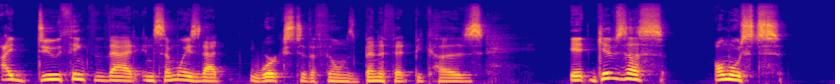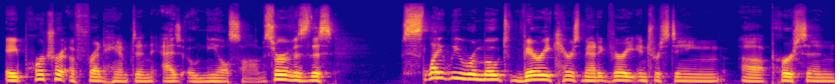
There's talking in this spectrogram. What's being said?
i do think that in some ways that works to the film's benefit because it gives us almost a portrait of Fred Hampton as O'Neal saw him, sort of as this slightly remote, very charismatic, very interesting uh, person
